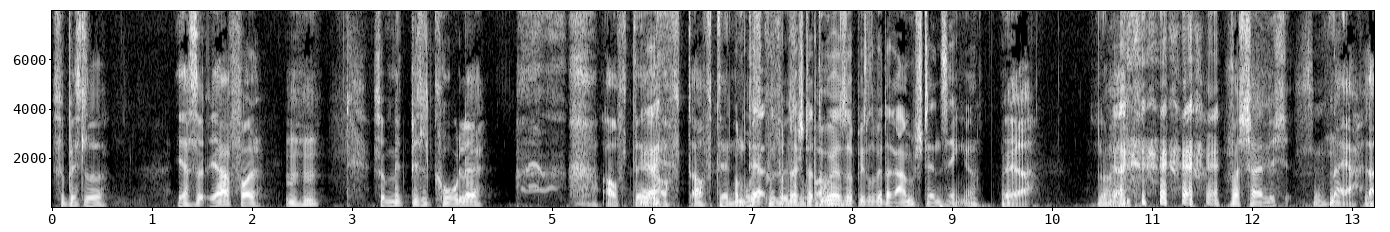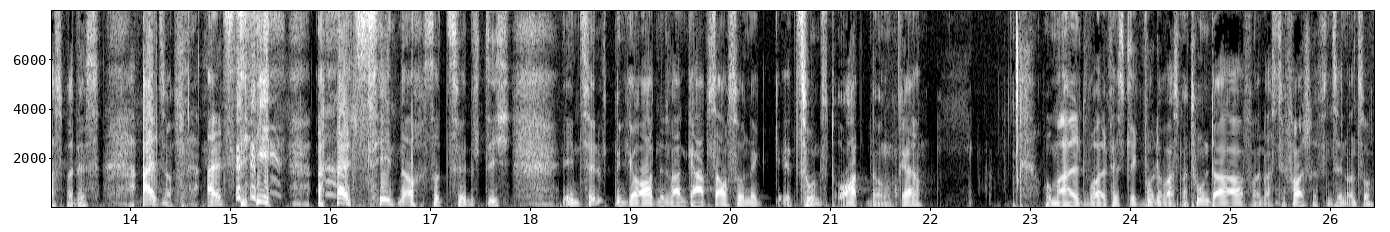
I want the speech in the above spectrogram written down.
so ein bisschen, ja, so, ja, voll. Mhm. So mit ein bisschen Kohle auf, der, Ja. auf, auf den Und der, von der Statur her so ein bisschen wie der Rammstein-Sänger. Ja. Ja. Wahrscheinlich, naja, lass mal das. Also, als die, als die noch so zünftig in Zünften geordnet waren, gab es auch so eine Zunftordnung, gell? Wo man halt, wo halt festgelegt wurde, was man tun darf und was die Vorschriften sind und so.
